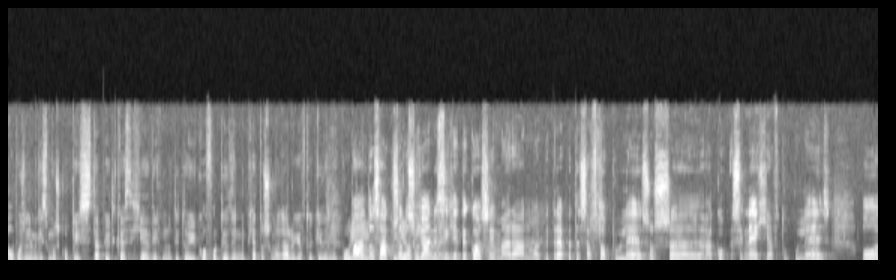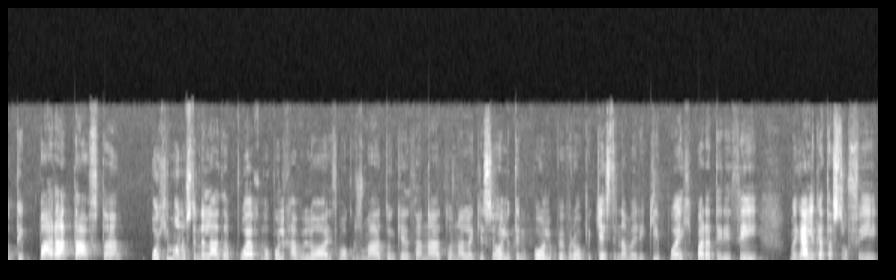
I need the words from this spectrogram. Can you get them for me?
όπως λέμε και στις δημοσκοπήσεις, τα ποιοτικά στοιχεία δείχνουν ότι το οικό φορτίο δεν είναι πια τόσο μεγάλο. Γι' αυτό και δεν είναι πολύ Πάντως, άκουσα το πιο ανησυχητικό σήμερα, αν μου επιτρέπετε, σε αυτό που λες, ως mm συνέχεια αυτού που λες, ότι παρά τα αυτά, όχι μόνο στην Ελλάδα που έχουμε πολύ χαμηλό αριθμό κρουσμάτων και θανάτων, αλλά και σε όλη την υπόλοιπη Ευρώπη και στην Αμερική που έχει παρατηρηθεί μεγάλη καταστροφή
